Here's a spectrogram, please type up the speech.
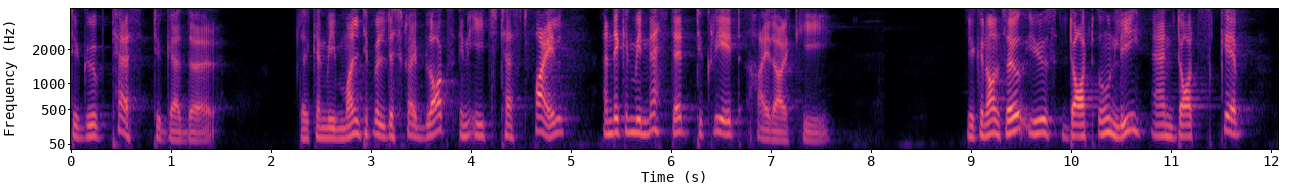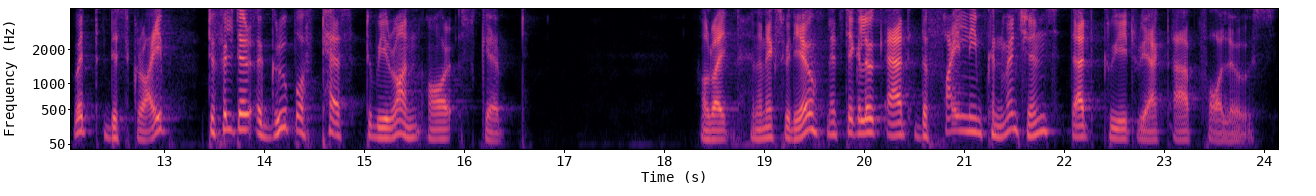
to group tests together. There can be multiple describe blocks in each test file and they can be nested to create hierarchy. You can also use dot only and dot skip with describe to filter a group of tests to be run or skipped. Alright, in the next video, let's take a look at the file name conventions that Create React App follows.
